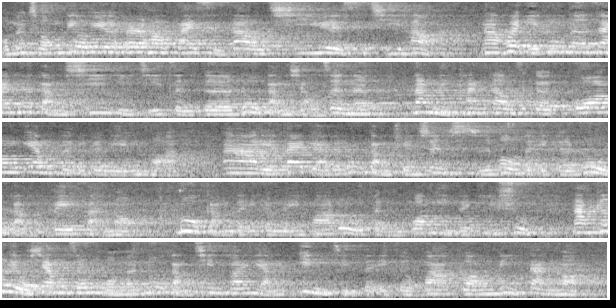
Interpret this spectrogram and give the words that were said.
我们从六月二号开始到七月十七号。那会一路呢，在鹿港西以及整个鹿港小镇呢，让你看到这个光亮的一个年华，那也代表着鹿港全盛时候的一个鹿港非凡哦，鹿港的一个梅花鹿等光影的艺术，那更有象征我们鹿港庆端阳应景的一个发光立蛋哈。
